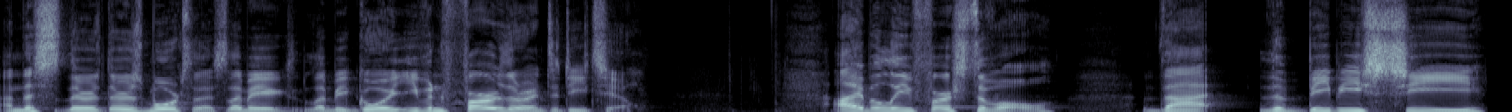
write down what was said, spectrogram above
And this there, there's more to this. Let me let me go even further into detail. I believe first of all that the BBC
